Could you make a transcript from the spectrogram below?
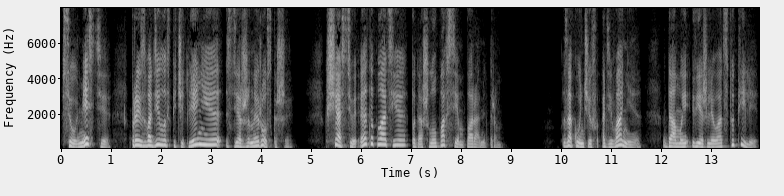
Все вместе производило впечатление сдержанной роскоши. К счастью, это платье подошло по всем параметрам. Закончив одевание, дамы вежливо отступили,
